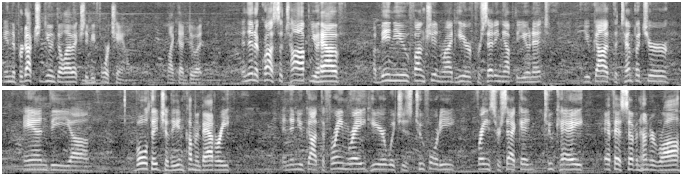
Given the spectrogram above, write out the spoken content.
In the production unit, they'll actually be four channel, like that do it. And then across the top, you have a menu function right here for setting up the unit. You've got the temperature and the uh, voltage of the incoming battery. And then you've got the frame rate here, which is 240 frames per second, 2K, FS700 RAW.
